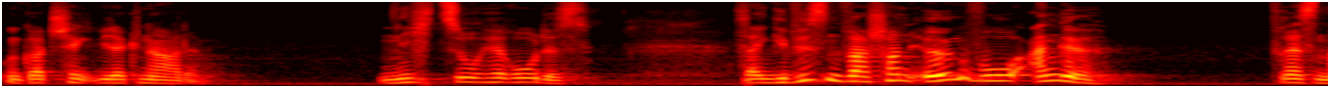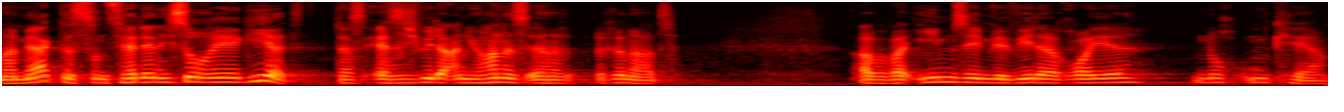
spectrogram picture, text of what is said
und Gott schenkt wieder Gnade. Nicht so Herodes. Sein Gewissen war schon irgendwo angefressen. Man merkt es, sonst hätte er nicht so reagiert, dass er sich wieder an Johannes erinnert. Aber bei ihm sehen wir weder Reue noch Umkehr.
